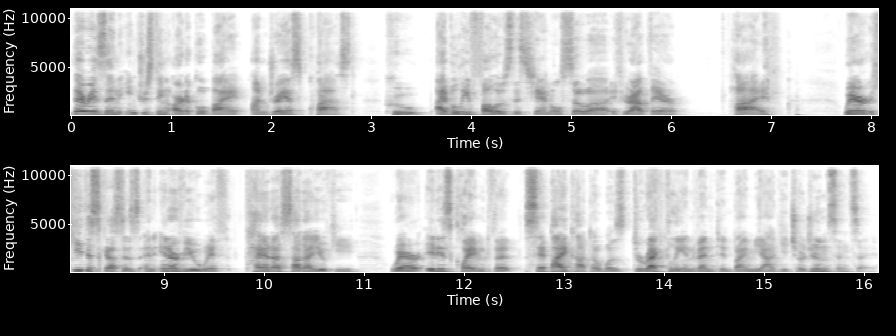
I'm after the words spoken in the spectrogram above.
there is an interesting article by Andreas Quast, who I believe follows this channel, so uh, if you're out there, hi, where he discusses an interview with Taira Sadayuki, where it is claimed that Seipai kata was directly invented by Miyagi Chojun sensei.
